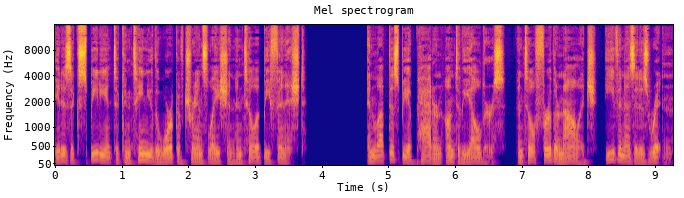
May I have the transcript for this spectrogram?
it is expedient to continue the work of translation until it be finished. And let this be a pattern unto the elders, until further knowledge, even as it is written.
